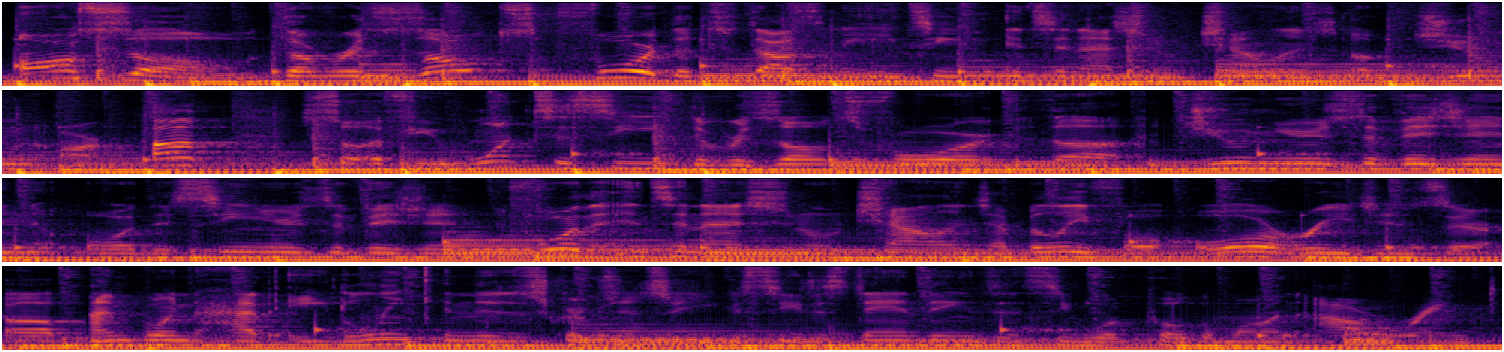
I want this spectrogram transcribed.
also, the results for the 2018 International Challenge of June are up. So if you want to see the results for the juniors division or the seniors division for the international challenge, I believe for all regions they're up. I'm going to have a link in the description so you can see the standings and see what Pokemon outranked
